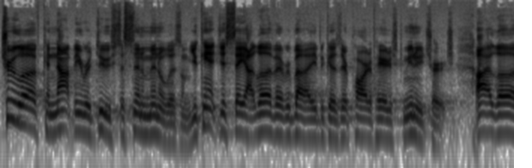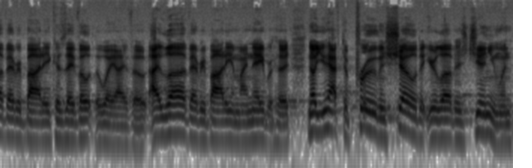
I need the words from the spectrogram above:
True love cannot be reduced to sentimentalism. You can't just say, I love everybody because they're part of Heritage Community Church. I love everybody because they vote the way I vote. I love everybody in my neighborhood. No, you have to prove and show that your love is genuine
